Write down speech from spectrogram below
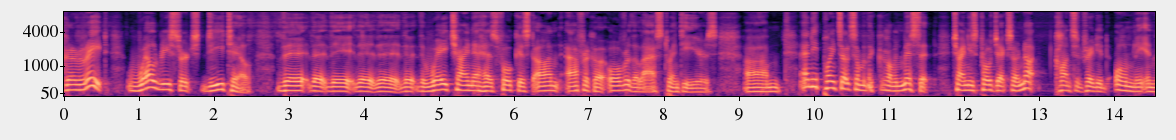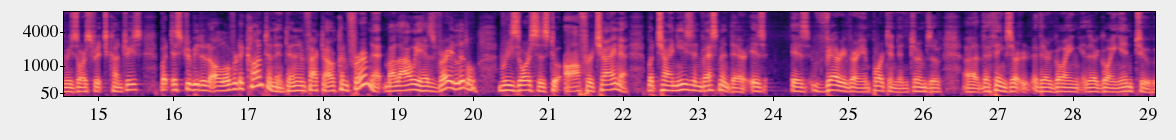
great, well researched detail the, the, the, the, the, the, the, way China has focused on Africa over the last 20 years. Um, and he points out some of the common myths that Chinese projects are not concentrated only in resource rich countries, but distributed all over the continent. And in fact, I'll confirm that Malawi has very little resources to offer China, but Chinese investment there is is very very important in terms of uh, the things they're, they're going they're going into.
